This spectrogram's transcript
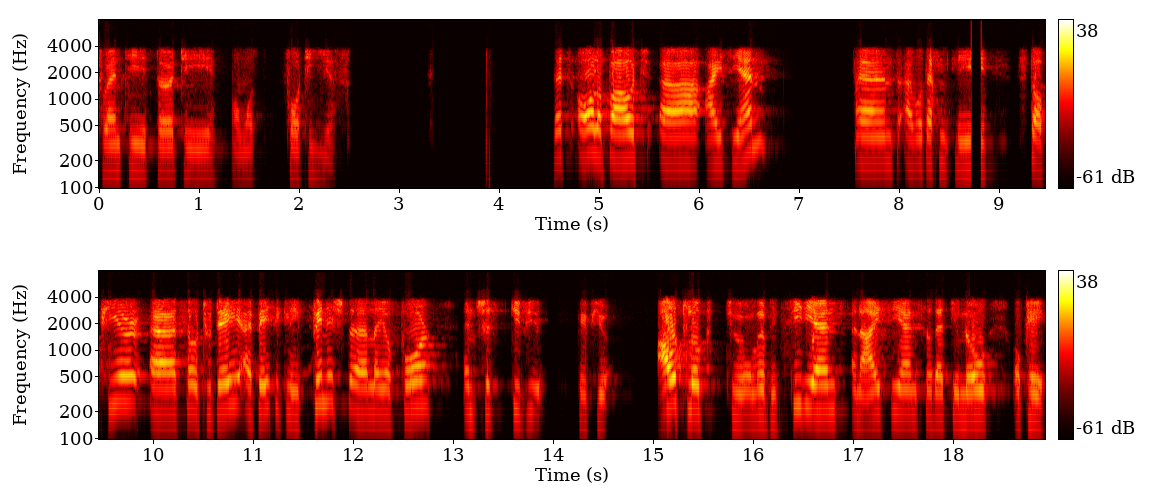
20, 30, almost 40 years. That's all about uh, ICN and I will definitely stop here. Uh, so today I basically finished uh, layer four and just give you give you outlook to a little bit CDNs and ICN so that you know, okay,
